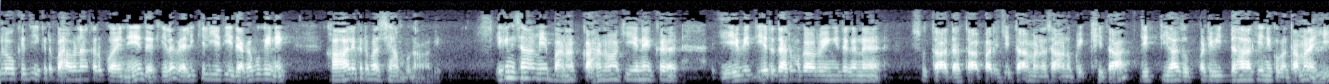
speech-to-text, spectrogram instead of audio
ලෝකෙදී එකට භාවනා කරපු අය නේද කියලා වැලිකෙලියේදී දැකපු කෙනෙක් කාලයකට පස්සේ හම්බුණා වගේ. ඒක නිසා මේ බණක් අහනවා කියන එක ඒ විදිහට ධර්ම ගෞරවයෙන් ඉඳගෙන සුතා දතා ಪರಿචිතා මනසානුපෙක්ඛිතා ditthiya duppati viddha කියන එකම තමයි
